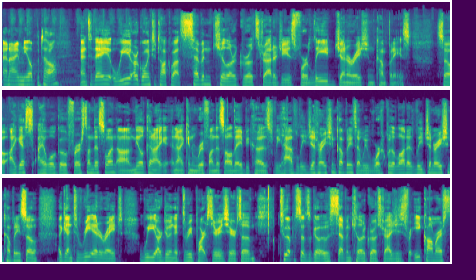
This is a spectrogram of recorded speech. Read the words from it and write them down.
And I'm Neil Patel. And today we are going to talk about seven killer growth strategies for lead generation companies. So I guess I will go first on this one. Um, Neil can I and I can riff on this all day because we have lead generation companies and we work with a lot of lead generation companies. So again, to reiterate, we are doing a three part series here. So two episodes ago, it was seven killer growth strategies for e-commerce.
